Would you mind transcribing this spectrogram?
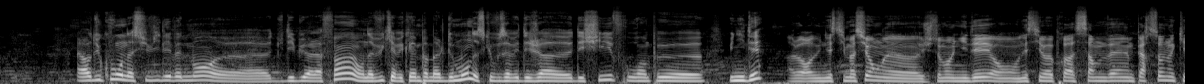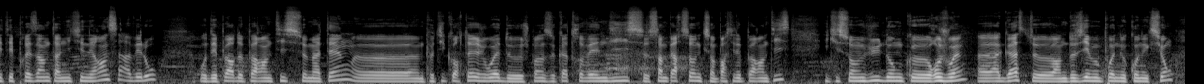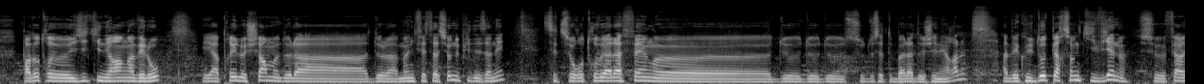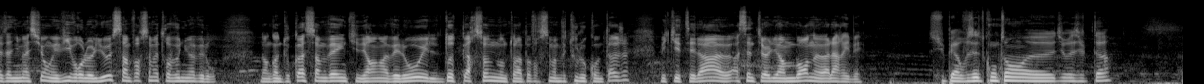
Alors du coup, on a suivi l'événement euh, du début à la fin. On a vu qu'il y avait quand même pas mal de monde. Est-ce que vous avez déjà euh, des chiffres ou un peu euh, une idée? Alors une estimation, justement une idée, on estime à peu près à 120 personnes qui étaient présentes en itinérance à vélo au départ de Parentis ce matin. Un petit cortège ouais, de je pense de 90, 100 personnes qui sont parties de Parentis et qui sont vues donc rejoints à Gast en deuxième point de connexion par d'autres itinérants à vélo. Et après le charme de la, de la manifestation depuis des années, c'est de se retrouver à la fin de, de- de ce- de cette balade générale avec d'autres personnes qui viennent se faire les animations et vivre le lieu sans forcément être venus à vélo. Donc en tout cas 120 itinérants à vélo et d'autres personnes dont on n'a pas forcément fait tout le comptage, mais qui étaient là euh, à Saint-Eulalie-en-Borne à l'arrivée. Super, vous êtes content euh, du résultat? Euh,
